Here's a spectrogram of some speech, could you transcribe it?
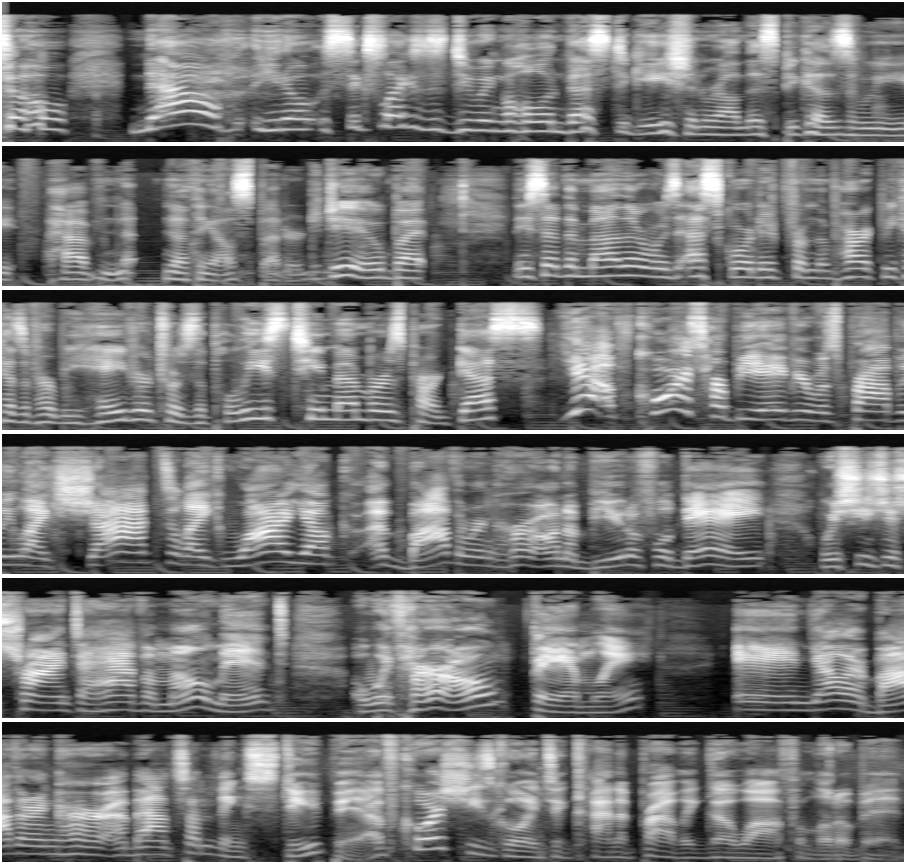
So now, you know, Six Flags is doing a whole investigation around this because we have n- nothing else better to do. But they said the mother was escorted from the park because of her behavior towards the police, team members, park guests. Yeah, of course her behavior was probably like shocked. Like, why are y'all uh, bothering her on a beautiful day where she's just trying to have a moment with her own family? And y'all are bothering her about something stupid. Of course, she's going to kind of probably go off a little bit.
